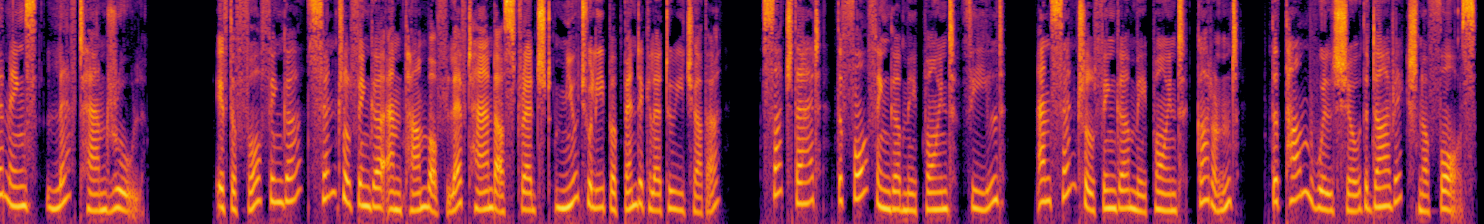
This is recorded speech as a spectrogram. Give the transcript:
Fleming's left-hand rule. If the forefinger, central finger and thumb of left hand are stretched mutually perpendicular to each other, such that the forefinger may point field and central finger may point current, the thumb will show the direction of force.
